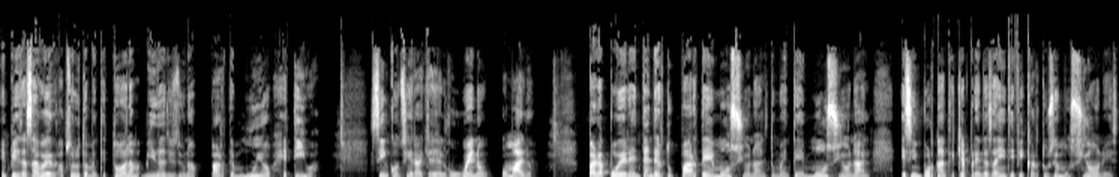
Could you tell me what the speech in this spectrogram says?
Empiezas a ver absolutamente toda la vida desde una parte muy objetiva, sin considerar que hay algo bueno o malo. Para poder entender tu parte emocional, tu mente emocional, es importante que aprendas a identificar tus emociones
